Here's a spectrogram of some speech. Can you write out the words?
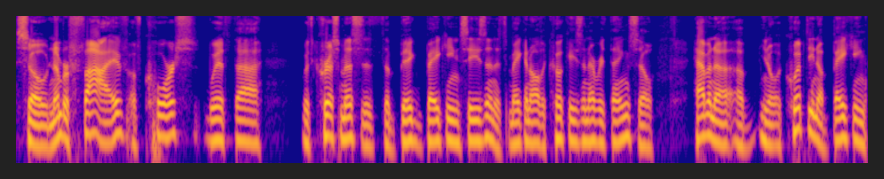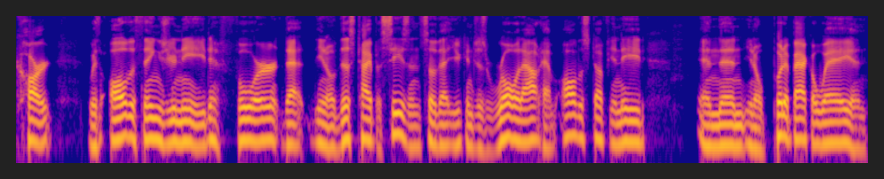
so number five, of course, with uh, with Christmas, it's the big baking season. It's making all the cookies and everything. So having a, a you know equipping a baking cart with all the things you need for that you know this type of season, so that you can just roll it out, have all the stuff you need, and then you know put it back away and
